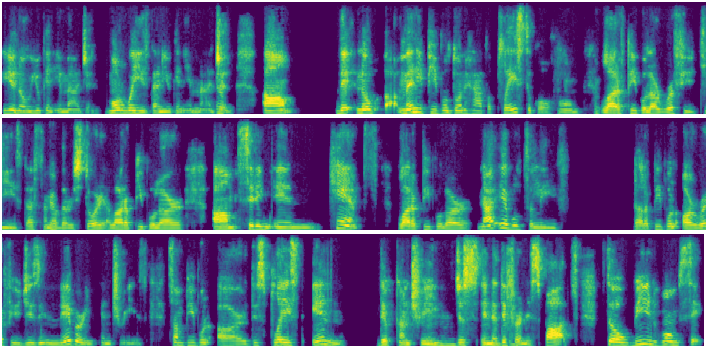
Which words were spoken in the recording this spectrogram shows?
you know, you can imagine, more ways than you can imagine. Um, that no, uh, many people don't have a place to call home. A lot of people are refugees. That's yep. another story. A lot of people are um, sitting in camps. A lot of people are not able to leave. A lot of people are refugees in neighboring countries. Some people are displaced in their country, hmm just in a hmm different spot. So being homesick,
